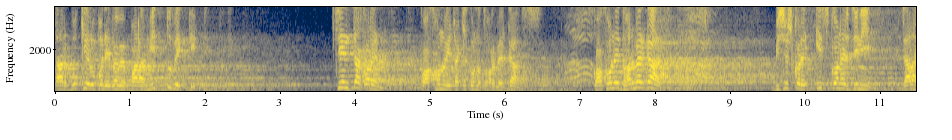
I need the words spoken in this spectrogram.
তার বুকের উপর এভাবে পাড়া মৃত্যু ব্যক্তি। চিন্তা করেন, কখনো এটা কি কোনো ধর্মের কাজ? কখনোই ধর্মের কাজ? বিশেষ করে ইসকনের যিনি, যারা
